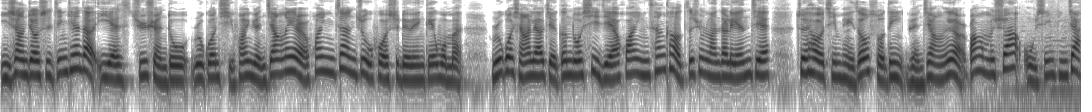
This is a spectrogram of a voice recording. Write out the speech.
以上就是今天的 ESG 选读。如果你喜欢远江 Air，欢迎赞助或是留言给我们。如果想要了解更多细节，欢迎参考资讯栏的连接。最后，请每周锁定远江 Air，帮我们刷五星评价，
